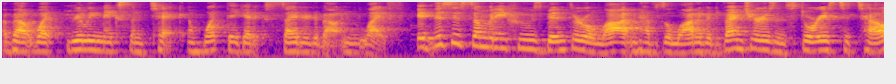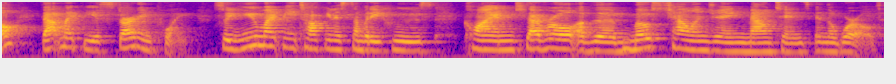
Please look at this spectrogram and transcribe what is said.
about what really makes them tick and what they get excited about in life. If this is somebody who's been through a lot and has a lot of adventures and stories to tell, that might be a starting point. So you might be talking to somebody who's climbed several of the most challenging mountains in the world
